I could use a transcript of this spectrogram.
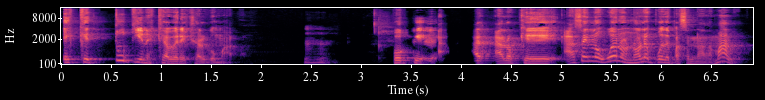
es que tú tienes que haber hecho algo malo. Porque a, los que hacen lo bueno no le puede pasar nada malo.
